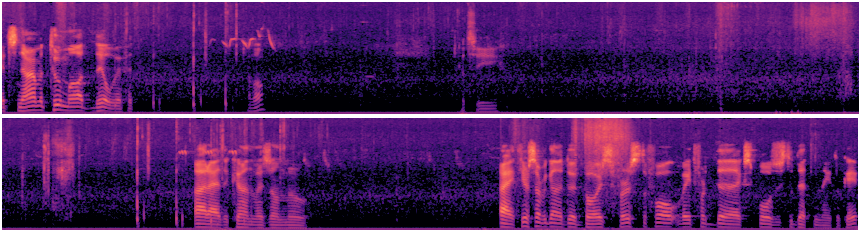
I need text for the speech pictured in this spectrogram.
It's an Arma 2 mod, deal with it. Hello? Let's see. Alright, the convoy's on move. Alright, here's how we're gonna do it, boys. First of all, wait for the explosives to detonate, okay?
